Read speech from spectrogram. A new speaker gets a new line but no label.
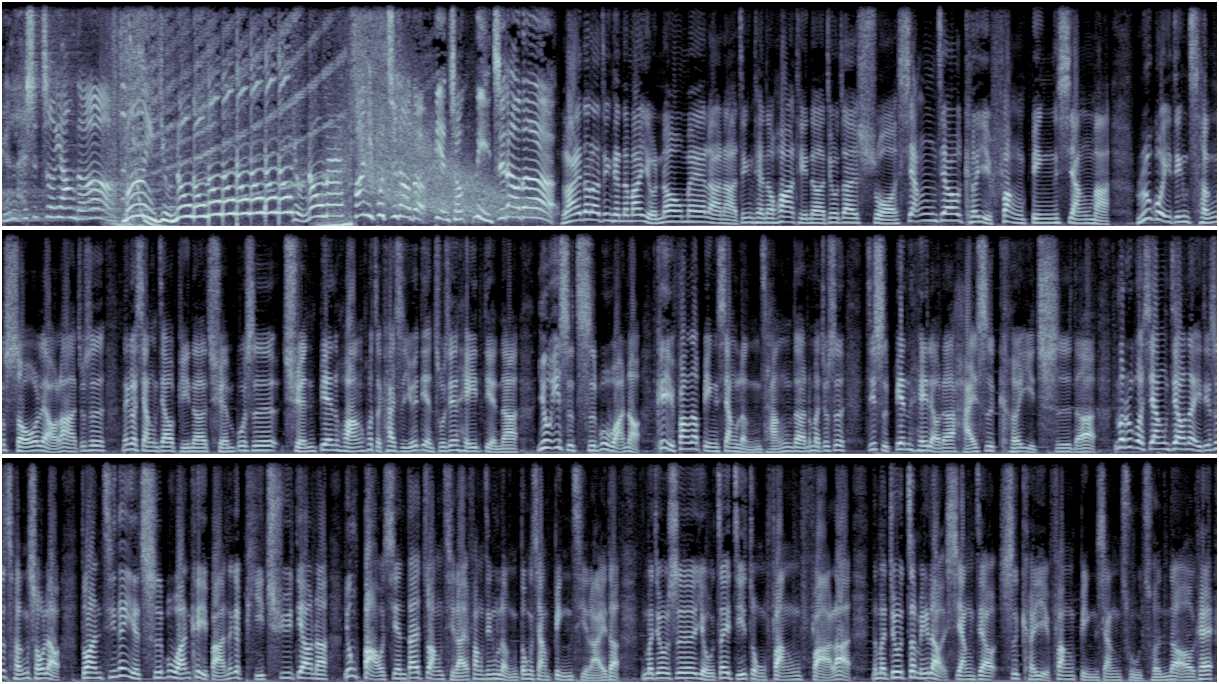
原来是这样的。
My, you know, no, no,
不知道的变成你知道的。
来到了今天的 My You Know 咩啦？那今天的话题呢，就在说香蕉可以放冰箱吗？如果已经成熟了啦，就是那个香蕉皮呢，全部是全变黄或者开始有一点出现黑点呢，又一时吃不完了，可以放到冰箱冷藏的。那么就是即使变黑了的，还是可以吃的。那么如果香蕉呢已经是成熟了，短期内也吃不完，可以把那个皮去掉呢，用保鲜袋装起来，放进冷冻箱冰起来的。那么就是有这几种方法啦。那么就证明了香蕉是可以放冰箱储存的。OK。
